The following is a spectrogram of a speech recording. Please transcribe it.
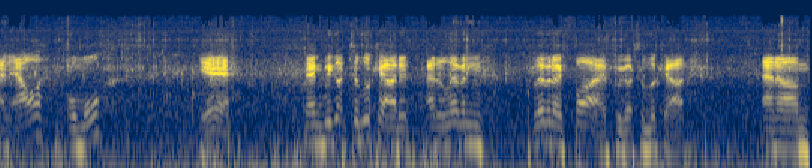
An hour or more? Yeah. And we got to look out at, at 11, 11.05 we got to look out. And um,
